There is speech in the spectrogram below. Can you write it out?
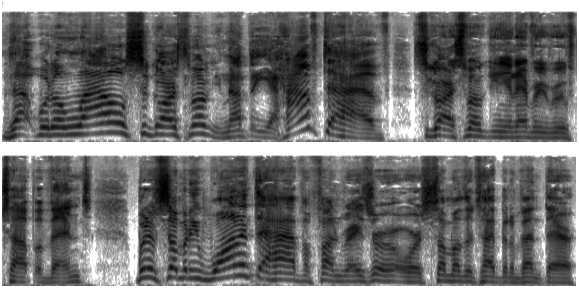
that would allow cigar smoking. Not that you have to have cigar smoking at every rooftop event, but if somebody wanted to have a fundraiser or some other type of event there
